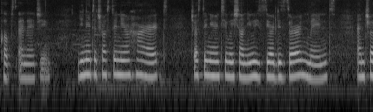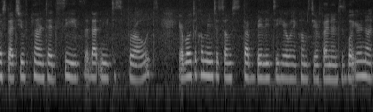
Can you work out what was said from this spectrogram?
cups energy. You need to trust in your heart trust in your intuition use your discernment and trust that you've planted seeds that, that need to sprout. You're about to come into some stability here when it comes to your finances but you're not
